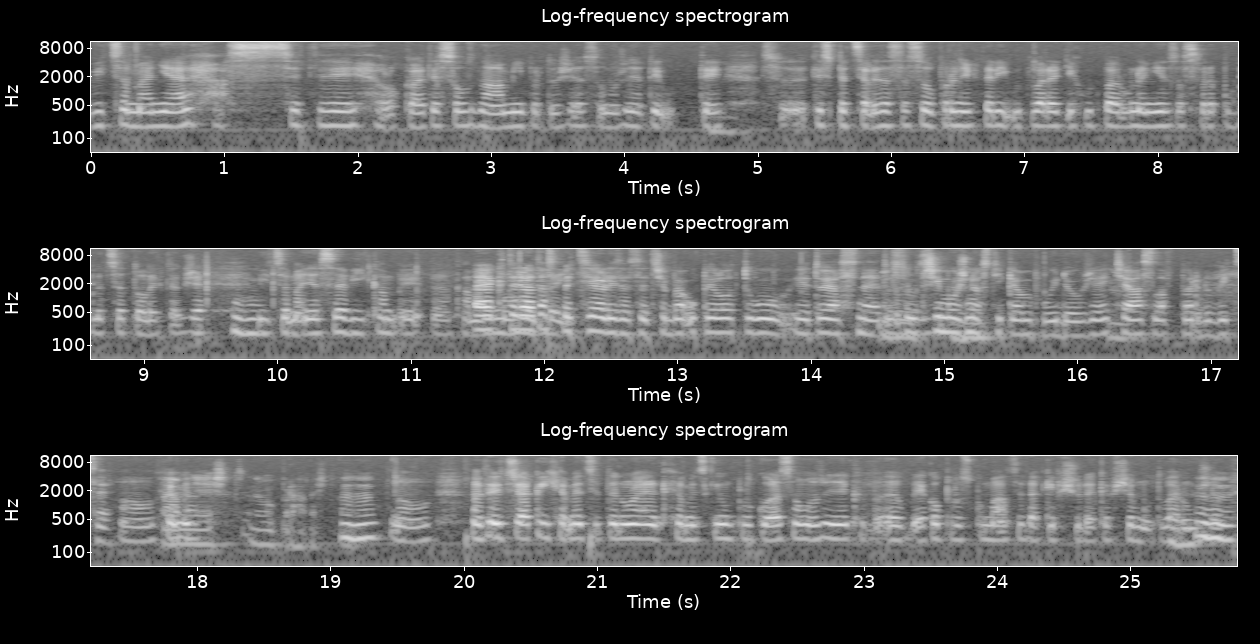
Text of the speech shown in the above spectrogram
víceméně asi ty lokality jsou známé, protože samozřejmě ty, ty, ty specializace jsou pro některé útvary, těch útvarů není zase v republice tolik, takže mm-hmm. víceméně se ví, kam by kam A jak teda ta specializace, třeba u pilotů, je to jasné, to mm-hmm. jsou tři možnosti, kam půjdou, že? Mm-hmm. Čáslav, Pardubice. No, chemi... ještě, nebo Praha ještě. Mm-hmm. No, na který třeba takový chemici trénuje k chemickému pluku, ale samozřejmě k, jako průzkumáci taky všude ke všem útvarům, mm-hmm. že?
